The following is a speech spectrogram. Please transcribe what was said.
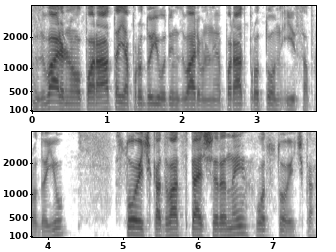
е, зварювального апарата. Я продаю один зварювальний апарат, Proton ISA продаю. Стоечка 25 ширини. От стоечка.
